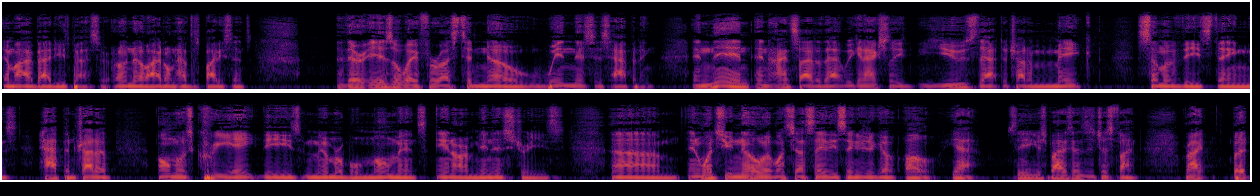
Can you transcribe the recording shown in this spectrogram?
Am I a bad youth pastor? Oh no, I don't have the spidey sense. There is a way for us to know when this is happening. And then, in hindsight of that, we can actually use that to try to make some of these things happen, try to almost create these memorable moments in our ministries. Um, and once you know it, once I say these things, you go, oh, yeah, see, your spidey sense is just fine, right? But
